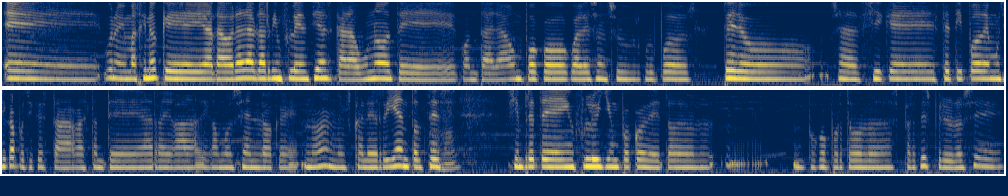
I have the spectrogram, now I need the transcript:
Eh, bueno, imagino que a la hora de hablar de influencias cada uno te contará un poco cuáles son sus grupos, pero o sea, sí que este tipo de música pues sí que está bastante arraigada, digamos, en lo que, ¿no? En Euskal Herria, entonces siempre te influye un poco de todo el- un poco por todas las partes, pero no sé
